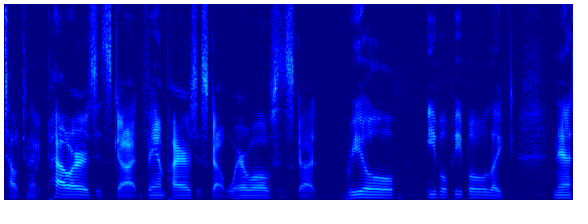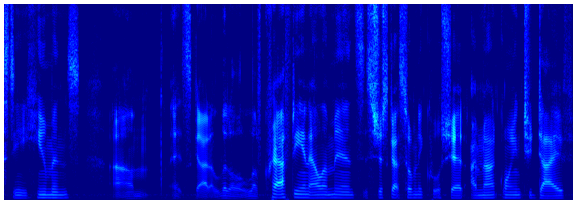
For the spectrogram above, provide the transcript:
telekinetic powers. It's got vampires. It's got werewolves. It's got real evil people like nasty humans. Um, it's got a little Lovecraftian elements. It's just got so many cool shit. I'm not going to dive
